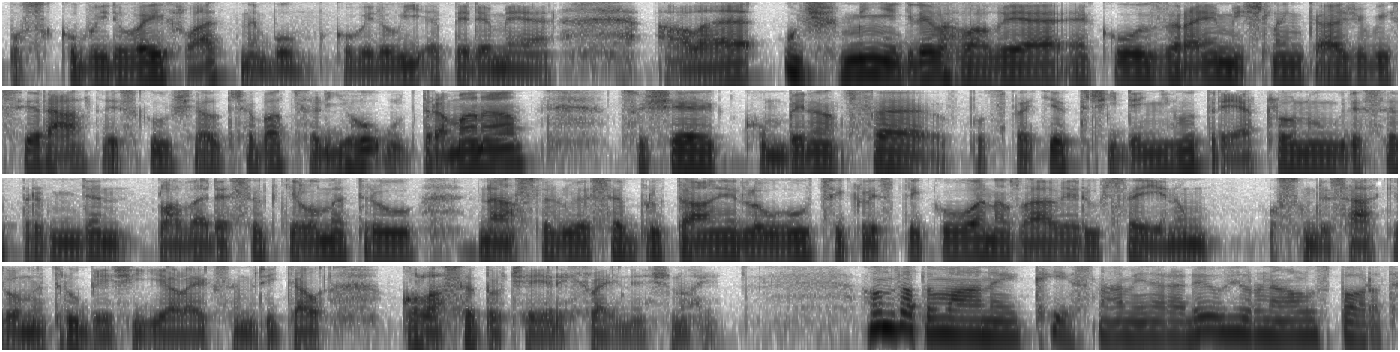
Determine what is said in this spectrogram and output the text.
post-covidových let nebo covidové epidemie. Ale už mi někde v hlavě jako zraje myšlenka, že bych si rád vyzkoušel třeba celého Ultramana, což je kombinace v podstatě třídenního triatlonu, kde se první den plave 10 kilometrů, následuje se brutálně dlouhou cyklistikou a na závěr už se jenom 80 km běží, ale jak jsem říkal, kola se točí rychleji než nohy. Honza Tománek je s námi na radiožurnálu Sport.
